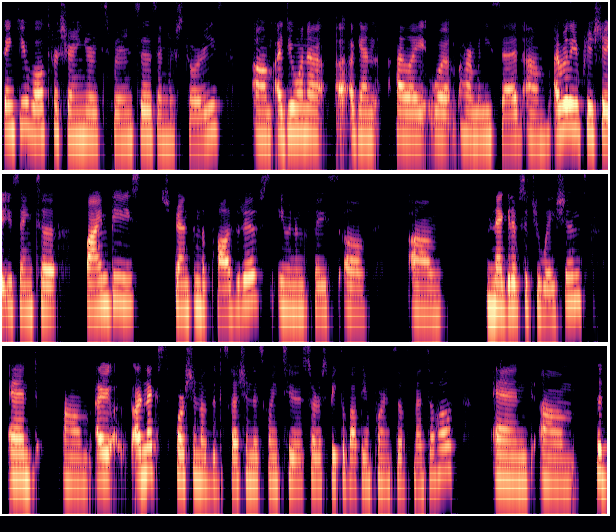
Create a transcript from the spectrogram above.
thank you both for sharing your experiences and your stories. Um, I do want to uh, again highlight what Harmony said. Um, I really appreciate you saying to find the strength strengthen the positives, even in the face of um, negative situations. And um, I, our next portion of the discussion is going to sort of speak about the importance of mental health. And um, to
